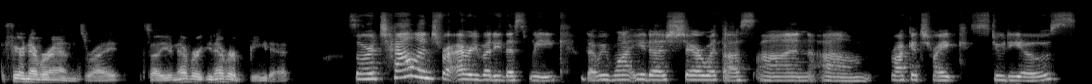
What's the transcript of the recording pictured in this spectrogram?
the fear never ends right? So you never you never beat it. So our challenge for everybody this week that we want you to share with us on um, rocket trike studios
